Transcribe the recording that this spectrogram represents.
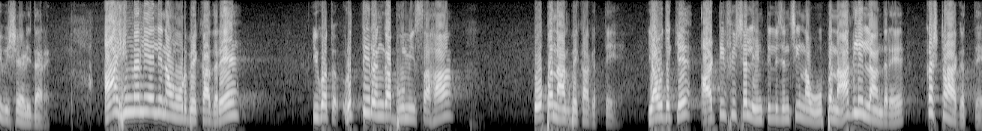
ಈ ವಿಷಯ ಹೇಳಿದ್ದಾರೆ. ಆ ಹಿನ್ನೆಲೆಯಲ್ಲಿ ನಾವು ನೋಡಬೇಕಾದರೆ, ಇವತ್ತು ವೃತ್ತಿರಂಗ ಭೂಮಿ ಸಹ ಓಪನ್ ಆಗಬೇಕಾಗತ್ತೆ. ಯಾವುದಕ್ಕೆ? ಆರ್ಟಿಫಿಷಿಯಲ್ ಇಂಟೆಲಿಜೆನ್ಸಿಗೆ ನಾವು ಓಪನ್ ಆಗಲಿಲ್ಲ ಅಂದರೆ ಕಷ್ಟ ಆಗುತ್ತೆ.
